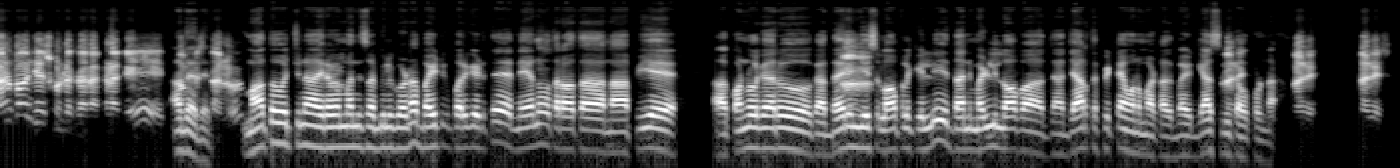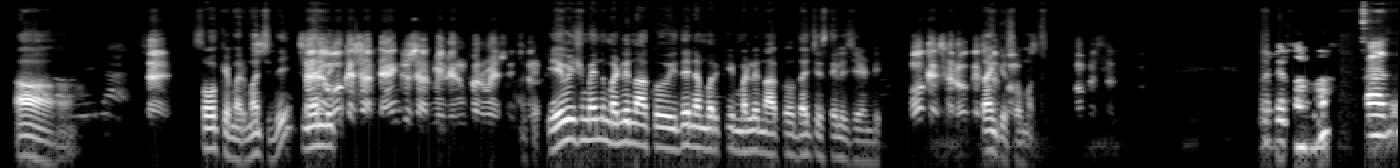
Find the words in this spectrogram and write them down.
కన్ఫర్మ్ చేసుకుంటా సార్ అక్కడికి అదే, అదే. మాతో వచ్చిన ఇరవై మంది సభ్యులు కూడా బయటకు పరిగెడితే నేను తర్వాత నా పిఏ కొండల గారు ధైర్యం చేసి లోపలికి వెళ్ళి దాన్ని మళ్ళీ లోప జాగ్రత్త పెట్టామన్నమాట. అది బయట గ్యాస్ లీక్ అవ్వకుండా. ఓకే మరి. మంచిది. ఏ విషయమైంది మళ్ళీ నాకు ఇదే నెంబర్కి మళ్ళీ నాకు దయచేసి తెలియజేయండి. Okay sir okay thank you so much పంపిస్తాను పెడతారమ్మా కాదు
